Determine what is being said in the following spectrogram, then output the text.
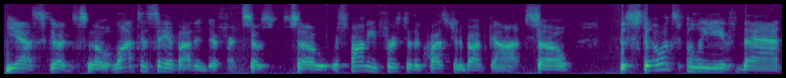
Yes, good. So, a lot to say about indifference. So, so responding first to the question about God. So, the Stoics believe that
